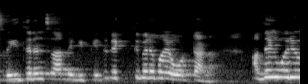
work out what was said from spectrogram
ശ്രീധരൻ സാറിന് കിട്ടിയത് വ്യക്തിപരമായ വോട്ടാണ്. അദ്ദേഹം ഒരു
